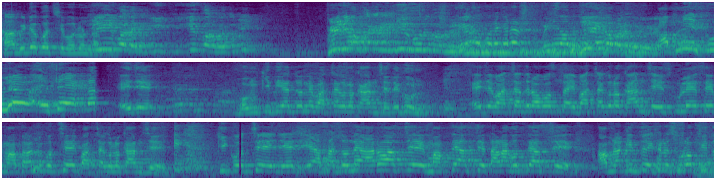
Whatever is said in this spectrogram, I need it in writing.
হ্যাঁ ভিডিও করছি বলুন না। কি বলে? কি কি- করবে তুমি? ভিডিও করে কি করবে ভিডিও ভিডিও করে কেন? ভিডিও কি করবে? ভিডিও আপনি স্কুলে এসে একটা এই যে হুমকি দেওয়ার জন্য বাচ্চাগুলো কাঁদছে, দেখুন। এই যে বাচ্চাদের অবস্থা, এই বাচ্চাগুলো কাঁদছে, স্কুলে এসে মাথামি করছে, এই বাচ্চাগুলো কাঁদছে। কি করছে? এই যে আসার জন্য আরও আসছে, মারতে আসছে, তাড়া করতে আসছে। আমরা কিন্তু এখানে সুরক্ষিত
